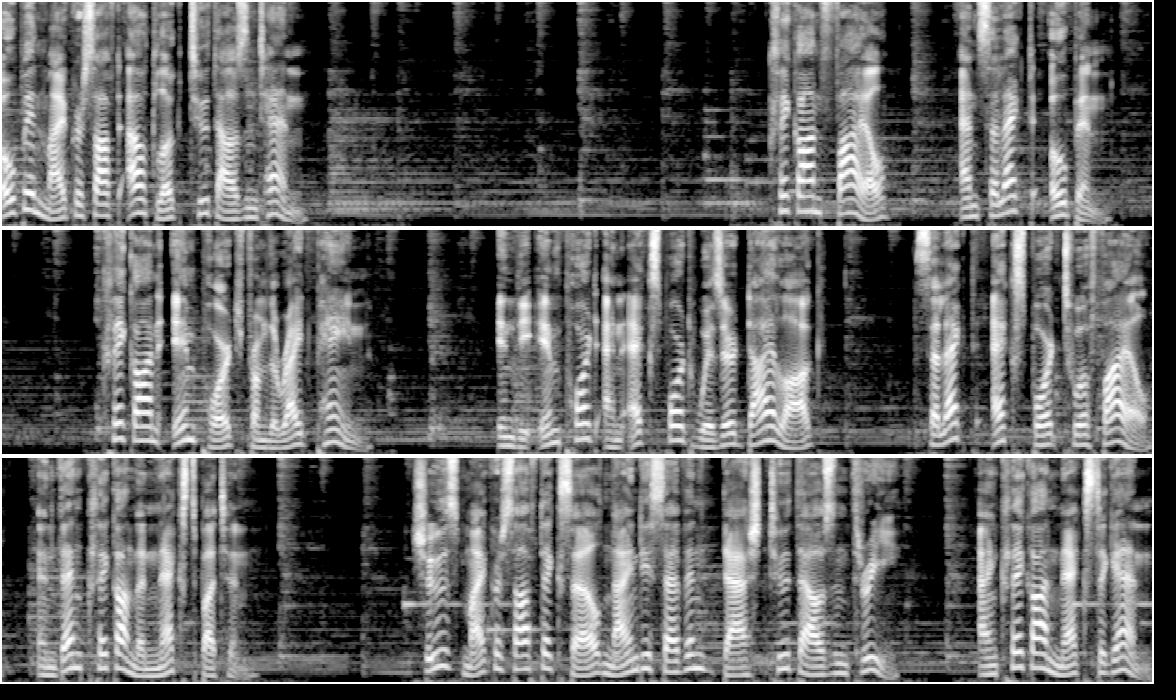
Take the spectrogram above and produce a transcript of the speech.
Open Microsoft Outlook 2010. Click on File and select Open. Click on Import from the right pane. In the Import and Export Wizard dialog, select Export to a file and then click on the Next button. Choose Microsoft Excel 97-2003 and click on Next again.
